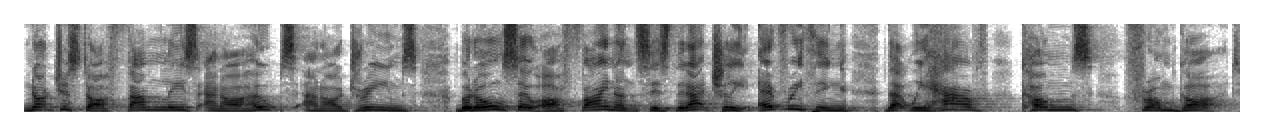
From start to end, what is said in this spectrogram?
not just our families and our hopes and our dreams, but also our finances, that actually everything that we have comes from God.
